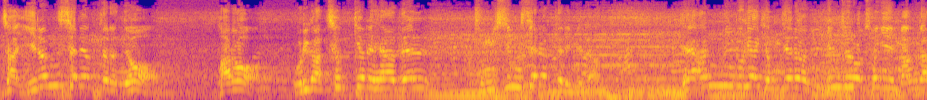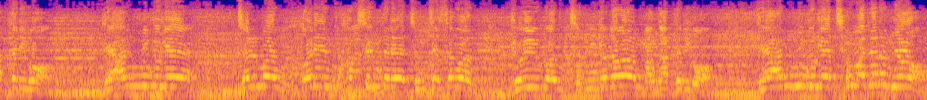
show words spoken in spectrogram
자 이런 세력들은요 바로 우리가 척결해야 될 중심 세력들입니다. 대한민국의 경제는 민주노총이 망가뜨리고 대한민국의 젊은 어린 학생들의 정체성은 교육은 전교조가 망가뜨리고 대한민국의 청와대는요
